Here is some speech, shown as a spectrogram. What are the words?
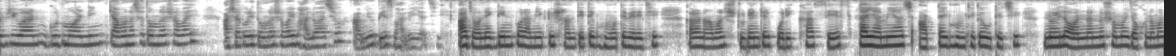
এভরিওয়ান গুড মর্নিং। কেমন আছো তোমরা সবাই? আশা করি তোমরা সবাই ভালো আছো আমিও বেশ ভালোই আছি। আজ অনেক দিন পর আমি একটু শান্তিতে ঘুমোতে পেরেছি কারণ আমার স্টুডেন্টের পরীক্ষা শেষ তাই আমি আজ আটটায় ঘুম থেকে উঠেছি। নইলে অন্যান্য সময় যখন আমার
